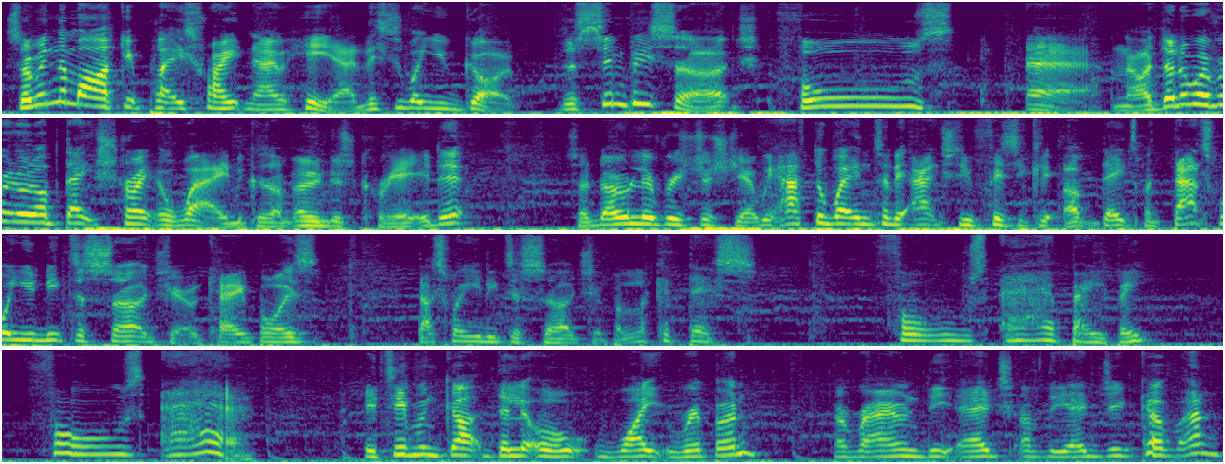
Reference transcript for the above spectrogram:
So in the marketplace right now here, this is where you go. Just simply search Fool's Air. Now, I don't know whether it'll update straight away because I've only just created it. So no liveries just yet. We have to wait until it actually physically updates, but that's where you need to search it, okay, boys? That's where you need to search it. But look at this. Fool's Air, baby. Fool's Air. It's even got the little white ribbon around the edge of the engine cover.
